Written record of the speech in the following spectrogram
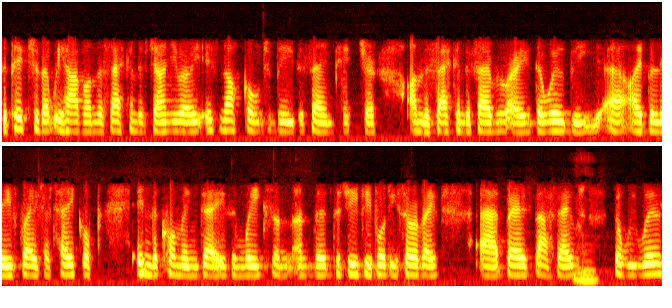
the picture that we have on the second of January is not going to be the same picture on the second of February. There will be, uh, I believe, greater take up in the coming days and weeks, and, and the, the GP Buddy survey uh, bears that out. Mm. So, we will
